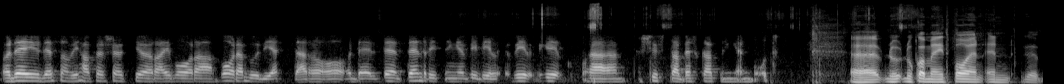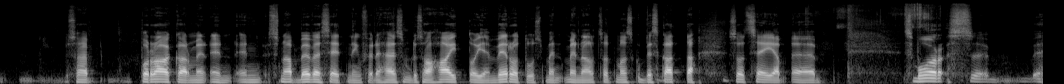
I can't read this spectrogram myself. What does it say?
Och det är ju det som vi har försökt göra i våra, våra budgeter och det är den, den riktningen vi vill, vill, vill skifta beskattningen mot. nu, nu kommer jag inte på en, en så här på rak arm en, en snabb översättning för det här som du sa, haittojen verotus, men, men alltså att man skulle beskatta så att säga äh, svår... Äh,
